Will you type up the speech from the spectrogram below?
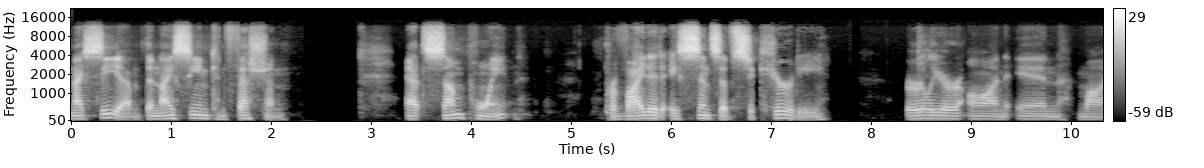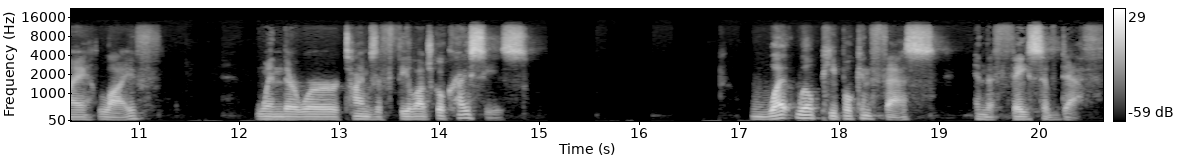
Nicaea, the Nicene Confession, at some point provided a sense of security earlier on in my life when there were times of theological crises. What will people confess in the face of death?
